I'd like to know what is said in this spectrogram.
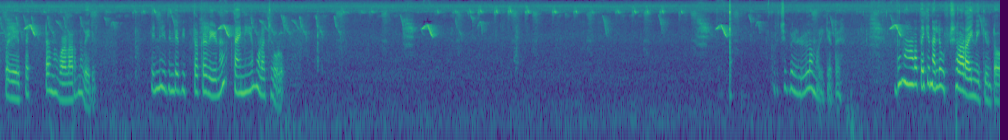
അപ്പോഴേ പെട്ടെന്ന് വളർന്നു വരും. പിന്നെ ഇതിന്റെ വിത്തൊക്കെ വീണ് തനിയെ മുളച്ചോളും. കുറച്ച് വെള്ളം ഒഴിക്കട്ടെ. ഇത് നാളത്തേക്ക് നല്ല ഉഷാറായി നിൽക്കും കേട്ടോ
